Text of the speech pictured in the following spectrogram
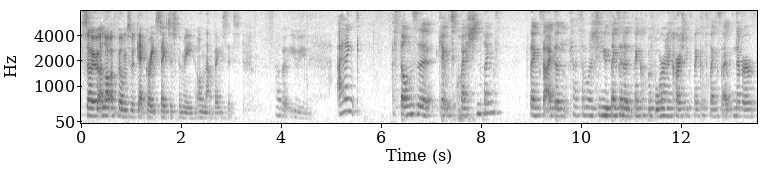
so a lot of films would get great status for me on that basis. How about you, Ian? I think films that get me to question things, things that I didn't, kind of similar to you, things I didn't think of before, and encourage me to think of things that I would never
